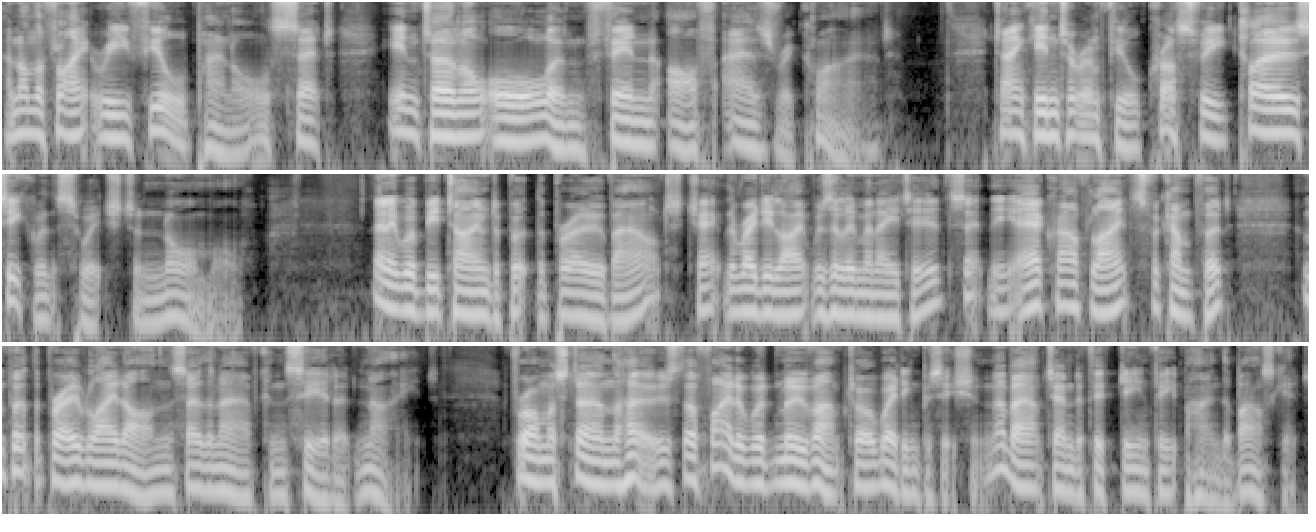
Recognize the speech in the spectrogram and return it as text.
and on the flight refuel panel set internal all and fin off as required. Tank inter and fuel crossfeed closed, sequence switch to normal. Then it would be time to put the probe out, check the ready light was illuminated, set the aircraft lights for comfort, and put the probe light on so the nav can see it at night. From astern the hose, the fighter would move up to a waiting position, about 10 to 15 feet behind the basket.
